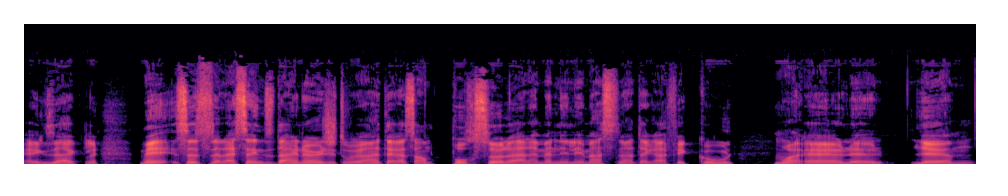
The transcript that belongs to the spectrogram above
exact. là. Mais ça, c'est la scène du diner, j'ai trouvé vraiment intéressante pour ça. là. Elle amène l'élément cinématographique cool. Ouais. Euh, le, le um,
